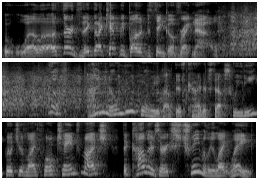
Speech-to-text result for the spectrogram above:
Well, a third thing that I can't be bothered to think of right now. Look, I know you worry about this kind of stuff, sweetie, but your life won't change much. The colors are extremely lightweight,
